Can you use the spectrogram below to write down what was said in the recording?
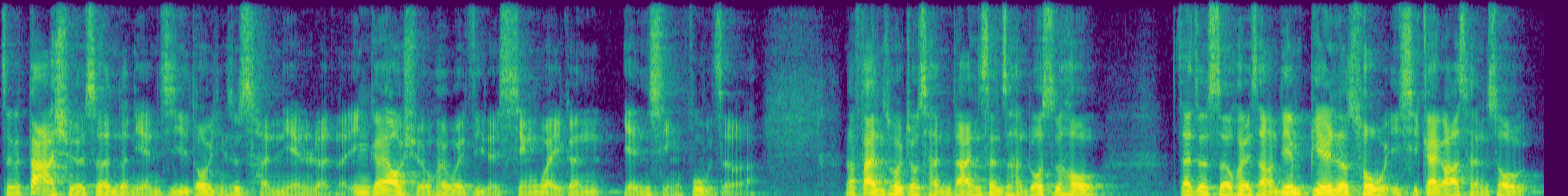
这个大学生的年纪都已经是成年人了，应该要学会为自己的行为跟言行负责了。那犯错就承担，甚至很多时候在这社会上，连别人的错误一起盖瓜承受，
